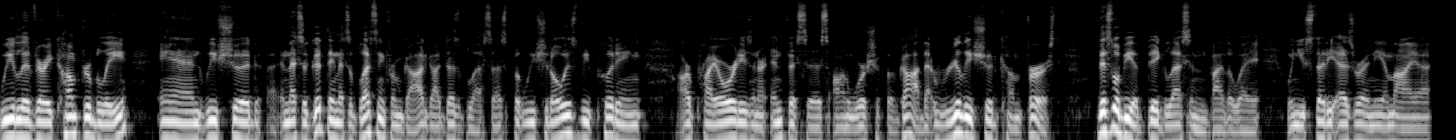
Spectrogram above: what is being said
we live very comfortably and we should, and that's a good thing, that's a blessing from God. God does bless us, but we should always be putting our priorities and our emphasis on worship of God. That really should come first. This will be a big lesson, by the way, when you study Ezra and Nehemiah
